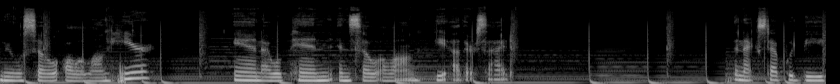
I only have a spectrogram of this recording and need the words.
We will sew all along here and I will pin and sew along the other side. The next step would be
